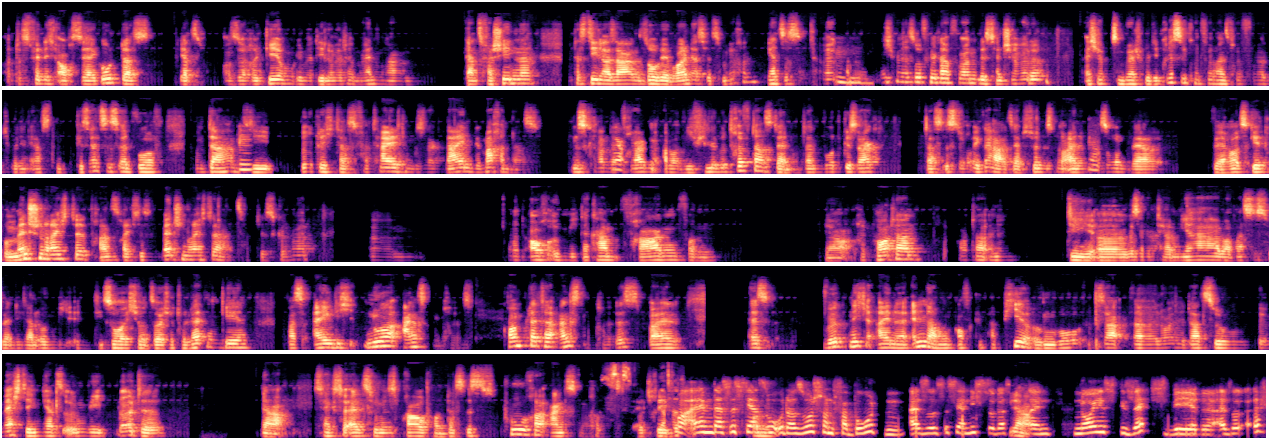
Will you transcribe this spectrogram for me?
Und das finde ich auch sehr gut, dass jetzt unsere Regierung über die Leute Meinung haben, ganz verschiedene, dass die da sagen, so, wir wollen das jetzt machen. Jetzt ist Mhm. nicht mehr so viel davon, ein bisschen schade. Ich habe zum Beispiel die Pressekonferenz verfolgt über den ersten Gesetzesentwurf und da haben Mhm. sie wirklich das verteilt und gesagt, nein, wir machen das. Und es kam dann Ja. Fragen, aber wie viele betrifft das denn? Und dann wurde gesagt, das ist doch egal, selbst wenn es nur eine Ja. Person wäre, wäre. Es geht um Menschenrechte, Transrechte sind Menschenrechte, jetzt habt ihr es gehört. Ähm, und auch irgendwie, da kamen Fragen von ja, Reportern, ReporterInnen, die äh, gesagt haben, ja, aber was ist, wenn die dann irgendwie in die solche und solche Toiletten gehen, was eigentlich nur Angstmache ist. Komplette Angstmache ist, weil es wird nicht eine Änderung auf dem Papier irgendwo äh, Leute dazu bemächtigen, jetzt irgendwie Leute ja, sexuell zu missbrauchen. Das ist pure Angstmache. Vor allem, das ist ja Und- so oder so schon verboten. Also es ist ja nicht so, dass Ja. das ein neues Gesetz wäre. Also äh,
